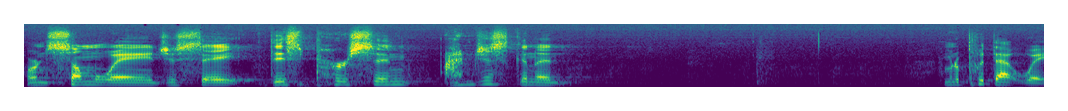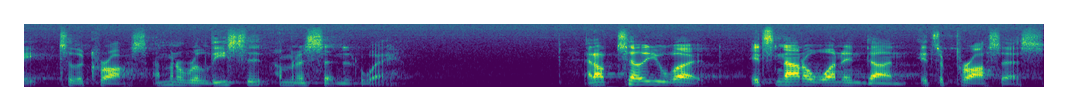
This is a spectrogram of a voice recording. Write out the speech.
or in some way just say, This person, I'm just going to. I'm going to put that weight to the cross. I'm going to release it. I'm going to send it away. And I'll tell you what, it's not a one and done, it's a process.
